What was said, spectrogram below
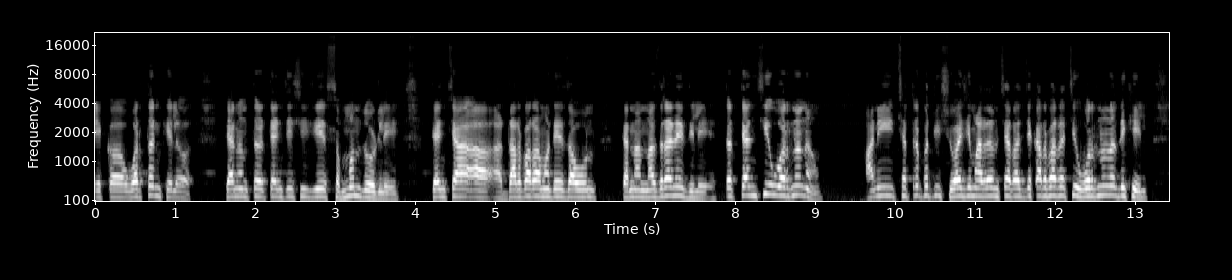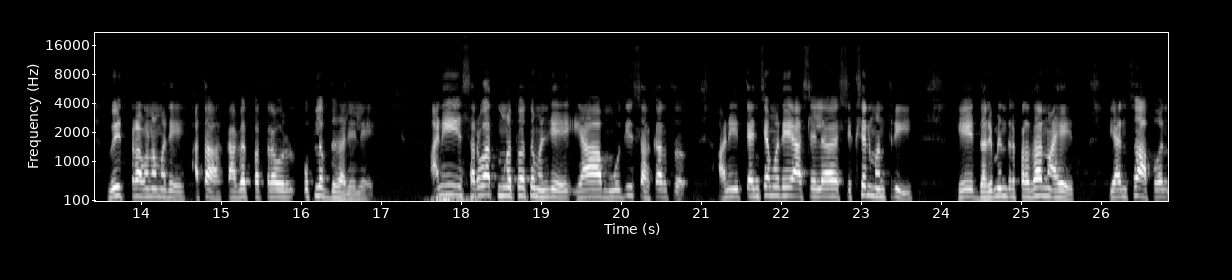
एक वर्तन केलं. त्यानंतर त्यांच्याशी जे संबंध जोडले त्यांच्या दरबारामध्ये जाऊन त्यांना नजराने दिले. तर त्यांची वर्णनं आणि छत्रपती शिवाजी महाराजांच्या राज्यकारभाराची वर्णनं देखील विविध प्रमाणामध्ये आता कागदपत्रावरून उपलब्ध झालेले आहे आणि सर्वात महत्त्वाचं म्हणजे या मोदी सरकारचं आणि त्यांच्यामध्ये असलेलं शिक्षण मंत्री हे धर्मेंद्र प्रधान आहेत यांचं आपण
